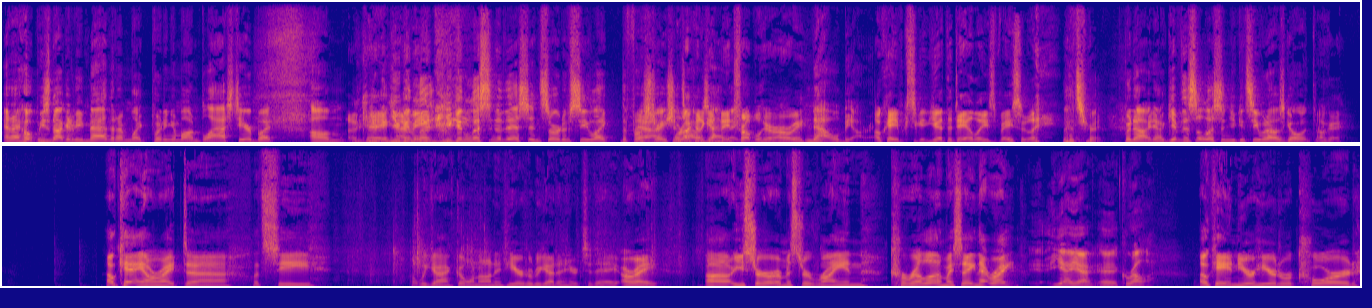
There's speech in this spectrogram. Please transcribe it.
and I hope he's not going to be mad that I'm like putting him on blast here. But um, you- Okay, you, I can li- mean- you can listen to this and sort of see like the Yeah. frustrations. We're not going to get in any trouble here, are we? No, we'll be all right. Okay, because you get the dailies basically. That's right. But no, no, give this a listen. You can see what I was going through. Okay. Okay, all right. Uh, let's see what we got going on in here. Who do we got in here today? All right. Uh, are you Sir or Mr. Ryan Corella? Am I saying that right? Yeah, yeah, uh, Corella. Okay, and you're here to record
